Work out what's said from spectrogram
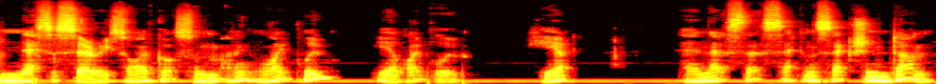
necessary. So I've got some, I think, light blue. Yeah, light blue here. And that's that second section done.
